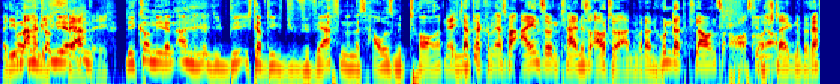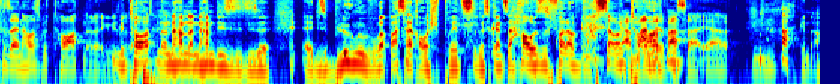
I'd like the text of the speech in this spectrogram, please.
Weil die Und machen dich die dann fertig. An, die kommen die dann an und die, ich glaube, die bewerfen dann das Haus mit Torten. Ja, ich glaube, da kommt erstmal ein so ein kleines Auto an, wo dann 100 Clowns aus, Genau. aussteigen und bewerfen sein Haus mit Torten oder irgendwie mit so. Torten und haben dann haben diese diese äh, diese Blume, wo Wasser rausspritzt und das ganze Haus ist voller Wasser und Ja, Torten. Mandelwasser, ja. Ach, genau.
